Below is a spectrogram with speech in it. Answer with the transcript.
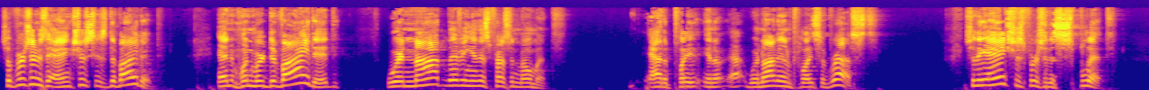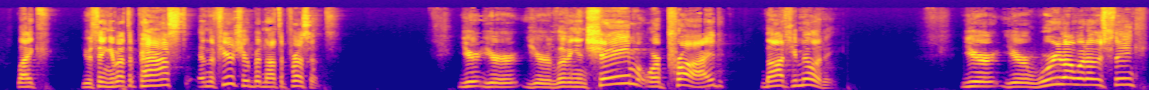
So a person who's anxious is divided. And when we're divided, we're not living in this present moment. At a place, you know, we're not in a place of rest. So the anxious person is split. Like you're thinking about the past and the future, but not the present. You're, you're, you're living in shame or pride, not humility. You're, you're worried about what others think,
